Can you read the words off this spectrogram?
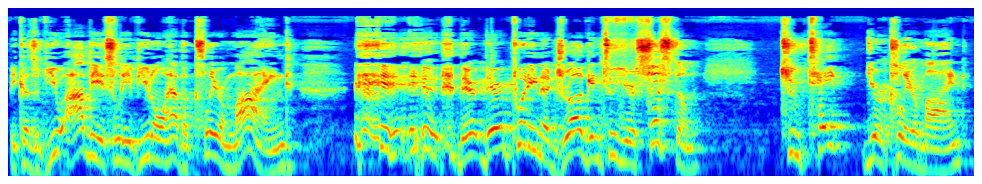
Because if you obviously if you don't have a clear mind they're they're putting a drug into your system to take your clear mind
